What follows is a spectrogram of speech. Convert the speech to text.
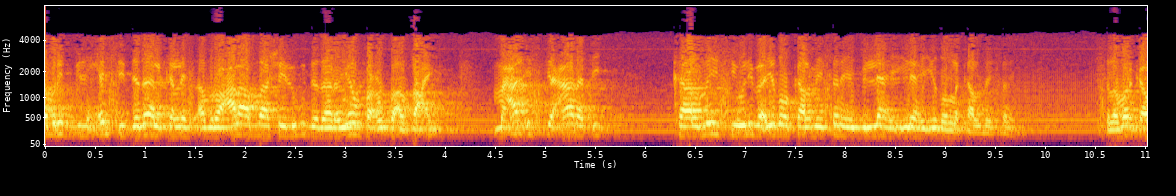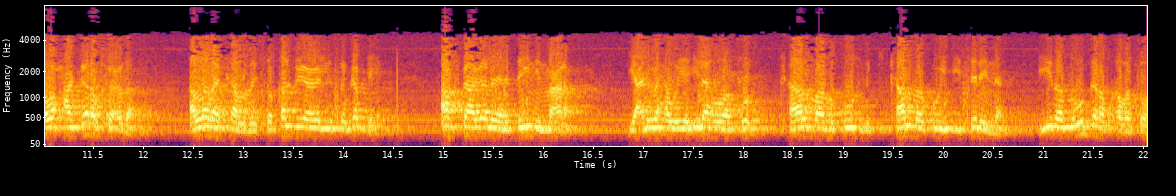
amrid bilxirsi dadaalka lays amro calaa maa shay lagu dadaalo yanfacu ku anfacay. Maca alisticaanati kaalmaysi weliba iyadoo kaalmaysanaya billahi ilahi iyadoo la kaalmaysanayo isla markaa waxaa garab socda allana kaalmayso qalbigaaga yuusan ka bixin afkaagana hadaynin macna. Yani waxa weeye ilah waa kaalmaanu ku kaalmaan ku weydiisanaynaa iyo inaad nagu garab qabato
